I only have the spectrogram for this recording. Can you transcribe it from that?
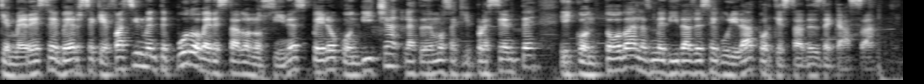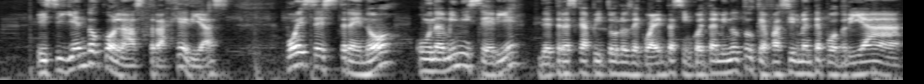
que merece verse, que fácilmente pudo haber estado en los cines, pero con dicha la tenemos aquí presente y con todas las medidas de seguridad porque está desde casa. Y siguiendo con las tragedias, pues estrenó una miniserie de tres capítulos de 40-50 minutos que fácilmente podría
